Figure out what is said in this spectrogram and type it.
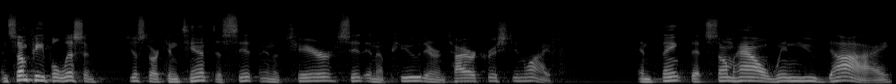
And some people, listen, just are content to sit in a chair, sit in a pew their entire Christian life, and think that somehow when you die,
